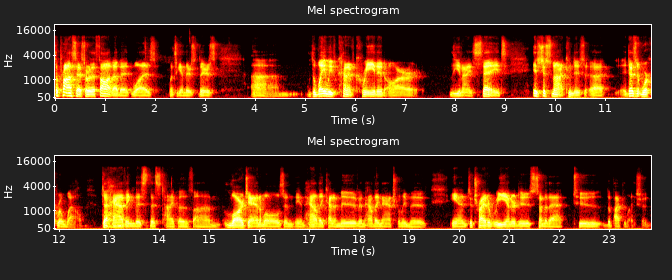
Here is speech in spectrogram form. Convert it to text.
the, process or the thought of it was, once again, there's, there's um, the way we've kind of created our, the United States it's just not conducive. Uh, it doesn't work real well to having this this type of um, large animals and, and how they kind of move and how they naturally move and to try to reintroduce some of that to the population.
